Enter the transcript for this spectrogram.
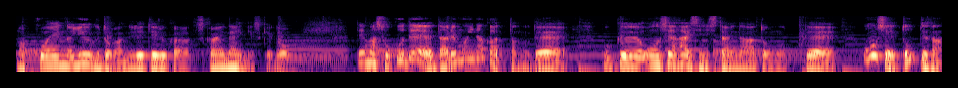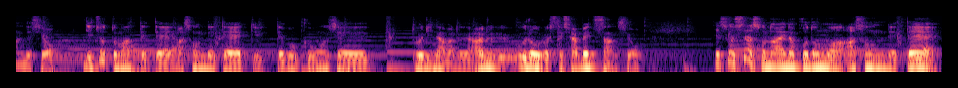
まあ、公園の遊具とか濡れてるから使えないんですけど。で、まあ、そこで誰もいなかったので僕音声配信したいなと思って音声撮ってたんですよ。でちょっと待ってて遊んでてって言って僕音声撮りながらあるうろうろして喋ってたんですよ。でそしたらその間子供は遊んでて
